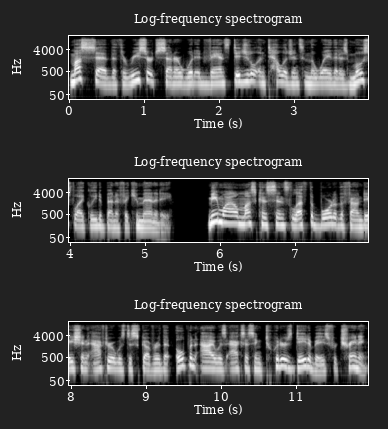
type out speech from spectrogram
Musk said that the research center would advance digital intelligence in the way that is most likely to benefit humanity. Meanwhile, Musk has since left the board of the foundation after it was discovered that OpenAI was accessing Twitter's database for training,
